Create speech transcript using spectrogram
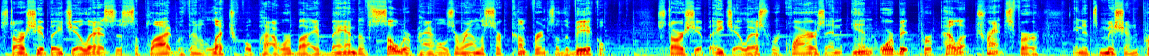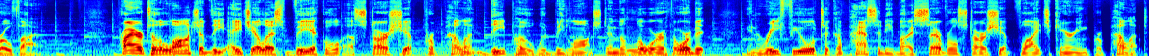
Starship HLS is supplied with an electrical power by a band of solar panels around the circumference of the vehicle. Starship HLS requires an in orbit propellant transfer in its mission profile. Prior to the launch of the HLS vehicle, a Starship propellant depot would be launched into low Earth orbit and refueled to capacity by several Starship flights carrying propellant.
